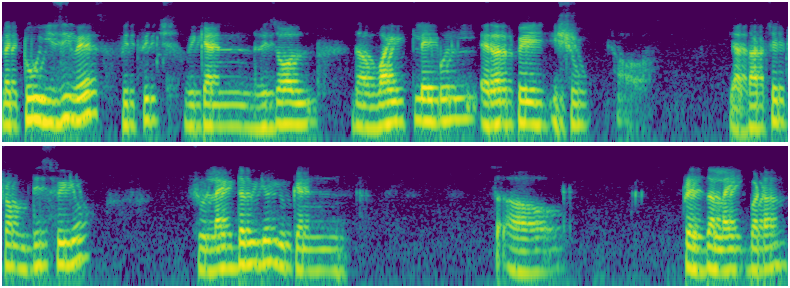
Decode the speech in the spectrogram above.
like two easy ways with which we can resolve the white label error page issue. Uh, yeah that's it from this video. If you like the video you can uh, press the like button.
